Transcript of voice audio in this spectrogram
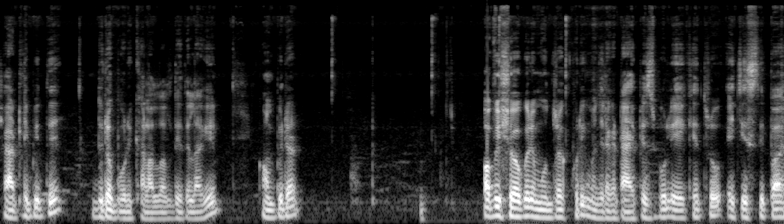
ষাটলিপিতে দুটো পরীক্ষা আলাদা দিতে লাগে। কম্পিউটার অফিস সহকারী মুদ্রাক্ষরিক মানে যেটাকে টাইপিস্ট বলি, এই ক্ষেত্রেও এইচএসসি পাস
